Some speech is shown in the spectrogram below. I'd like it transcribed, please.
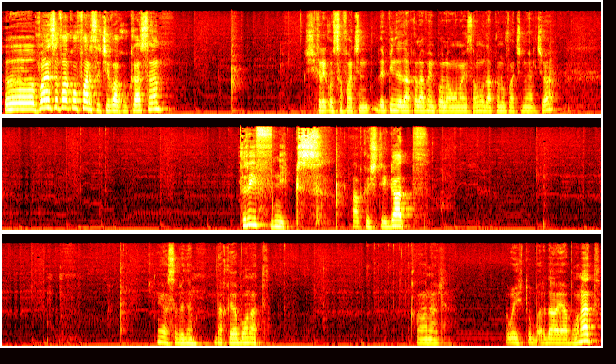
Uh, voiam să fac o farsă ceva cu casa. Și cred că o să facem, depinde dacă l-avem pe la online sau nu, dacă nu facem noi altceva. Trifnix a câștigat Ia să vedem dacă e abonat. Canal. YouTuber, da, e abonat.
